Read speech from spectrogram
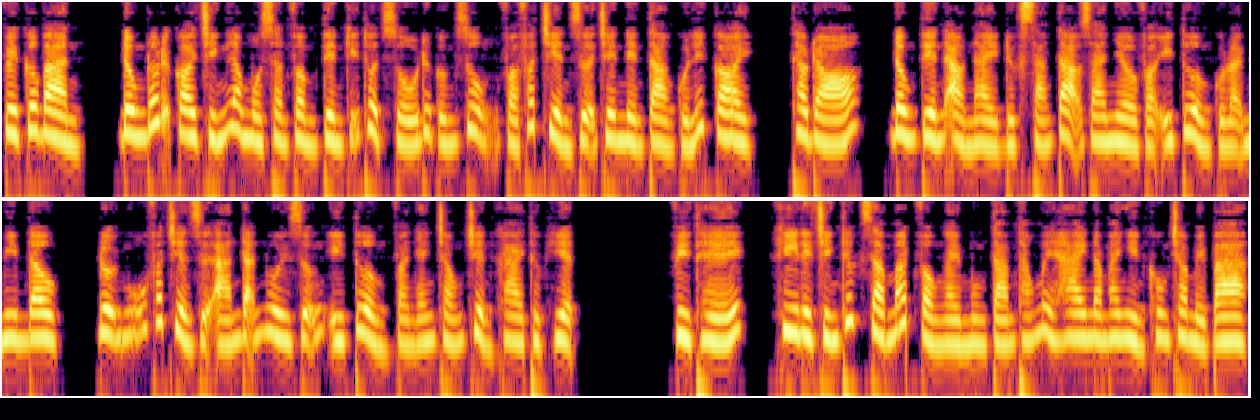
Về cơ bản, đồng đốt coi chính là một sản phẩm tiền kỹ thuật số được ứng dụng và phát triển dựa trên nền tảng của Litecoin. Theo đó, đồng tiền ảo này được sáng tạo ra nhờ vào ý tưởng của loại meme đâu. Đội ngũ phát triển dự án đã nuôi dưỡng ý tưởng và nhanh chóng triển khai thực hiện. Vì thế, khi để chính thức ra mắt vào ngày 8 tháng 12 năm 2013,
